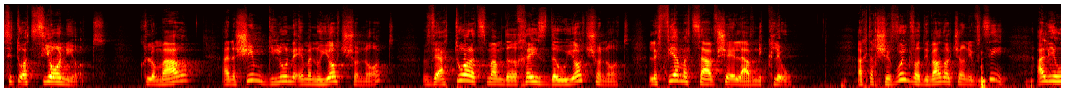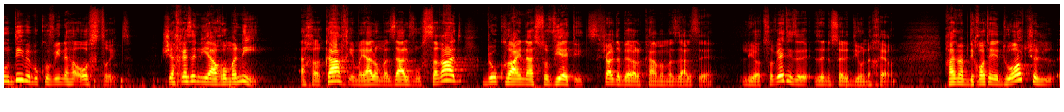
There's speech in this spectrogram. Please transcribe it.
סיטואציוניות. כלומר, אנשים גילו נאמנויות שונות, ועטו על עצמם דרכי הזדהויות שונות, לפי המצב שאליו נקלעו. רק תחשבו אם כבר דיברנו על צ'רניבצי, על יהודי בבוקובינה האוסטרית, שאחרי זה נהיה רומני. אחר כך, אם היה לו מזל והוא שרד, באוקראינה הסובייטית. אפשר לדבר על כמה מזל זה להיות סובייטי, זה, זה נושא לדיון אחר. אחת מהבדיחות הידועות של uh,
